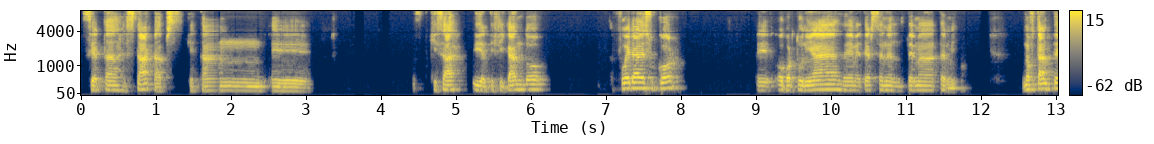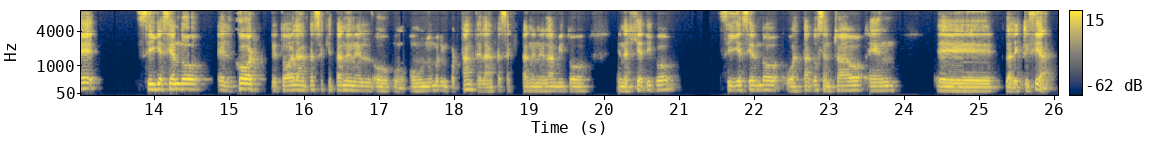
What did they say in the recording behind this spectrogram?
ciertas startups que están eh, quizás identificando fuera de su core oportunidades de meterse en el tema térmico. No obstante, sigue siendo el core de todas las empresas que están en el, o, un número importante de las empresas que están en el ámbito energético, sigue siendo o estando centrado en eh, la electricidad.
